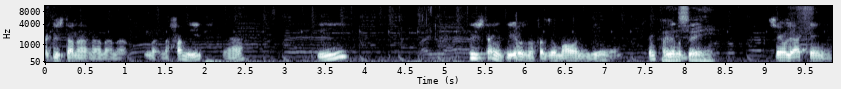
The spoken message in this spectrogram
Acreditar na, na, na, na, na família, né? E acreditar em Deus, não fazer o mal a ninguém, né? Sempre fazendo é bem. Sem olhar quem. Né?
